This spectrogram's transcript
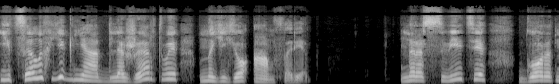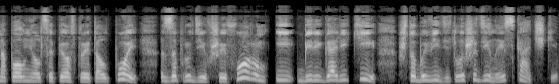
и целых ягнят для жертвы на ее амфоре. На рассвете город наполнился пестрой толпой, запрудившей форум и берега реки, чтобы видеть лошадиные скачки.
